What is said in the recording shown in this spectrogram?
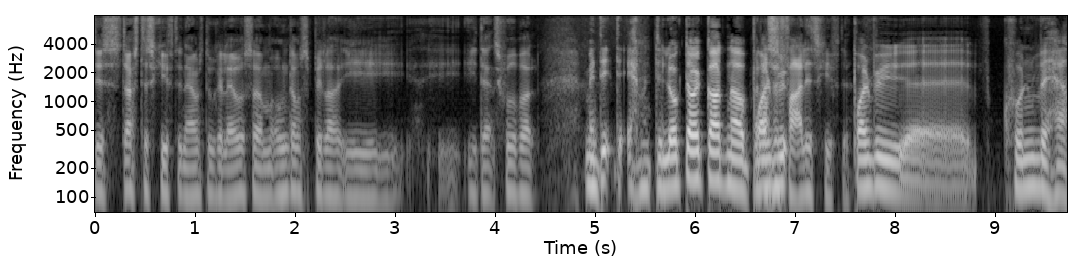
det største skifte, nærmest du kan lave som ungdomsspiller i, i, i dansk fodbold. Men det, det, jamen, det lugter jo ikke godt, når Det er også Brøndby, et farligt skifte. Brøndby øh, kun, vil have,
